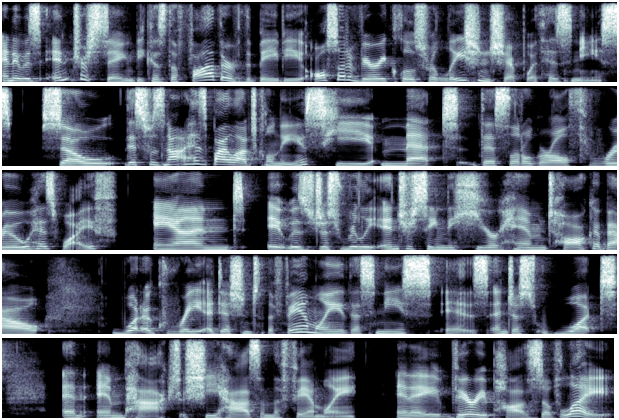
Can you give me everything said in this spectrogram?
And it was interesting because the father of the baby also had a very close relationship with his niece. So this was not his biological niece. He met this little girl through his wife. And it was just really interesting to hear him talk about what a great addition to the family this niece is and just what an impact she has on the family in a very positive light.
